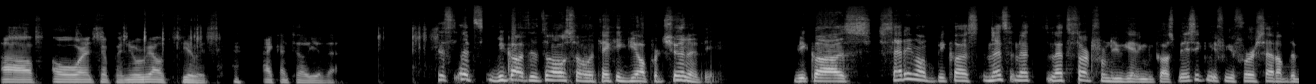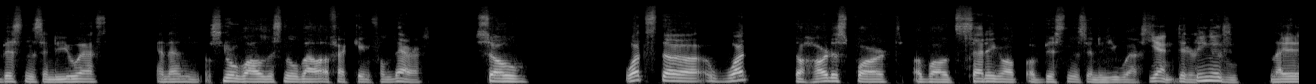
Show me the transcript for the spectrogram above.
of our entrepreneurial spirit. I can tell you that. It's, it's because it's also taking the opportunity because setting up because let's let's let's start from the beginning because basically if you first set up the business in the US and then snowball the snowball effect came from there. So what's the what the hardest part about setting up a business in the US? Yeah, the thing is uh,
